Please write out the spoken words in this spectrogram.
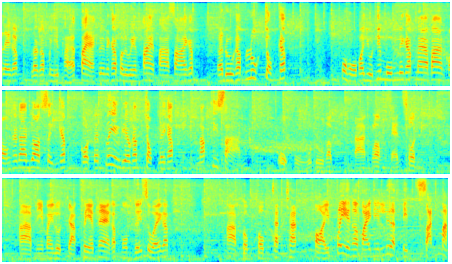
เลยครับ แล้วก็มีแผลแตกด้วยนะครับบริเวณใต้ตาซ้ายครับแล้วดูครับลูกจบครับ โอ้โห มาอยู่ที่มุมนี้ครับหน้าบ้านของทางด้านยอดสิงห์ครับ กดไปเปรี้ยงเดียวครับจบเลยครับ นับที่ โอ้โหดูครับ ตากล้องแสนสนภาพนี้ไม่หลุดจากเฟรมแน่ครับมุมสวยๆครับ ภาพคมๆชัดๆ ต่อยเปรี้ยงเข้าไปนี่เลือดติดสันหมัด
